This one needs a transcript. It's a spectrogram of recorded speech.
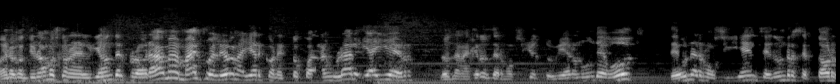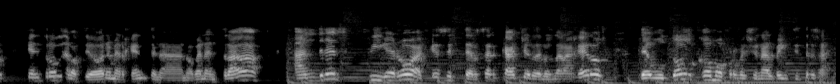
Bueno, continuamos con el guion del programa. Maxwell León ayer conectó cuadrangular y ayer los naranjeros de Hermosillo tuvieron un debut de un hermosillense, de un receptor que entró de bateador emergente en la novena entrada. Andrés Figueroa, que es el tercer catcher de los naranjeros, debutó como profesional, 23 años.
